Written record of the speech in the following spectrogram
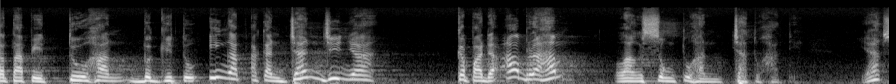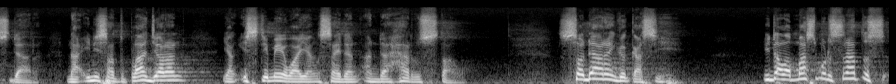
tetapi Tuhan begitu ingat akan janjinya kepada Abraham, langsung Tuhan jatuh hati. Ya, saudara. Nah, ini satu pelajaran yang istimewa yang saya dan Anda harus tahu. Saudara yang kekasih, di dalam Mazmur 105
